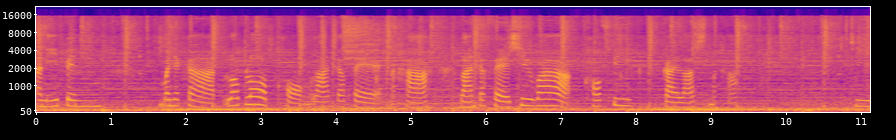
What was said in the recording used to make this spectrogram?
อันนี้เป็นบรรยากาศรอบๆของร้านกาแฟนะคะ ร้านกาแฟชื่อว่า Coffee g a i l a s นะคะ ที่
